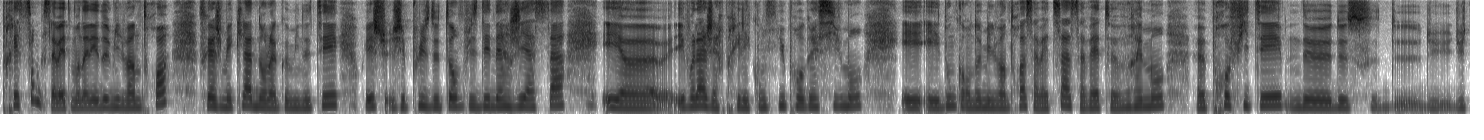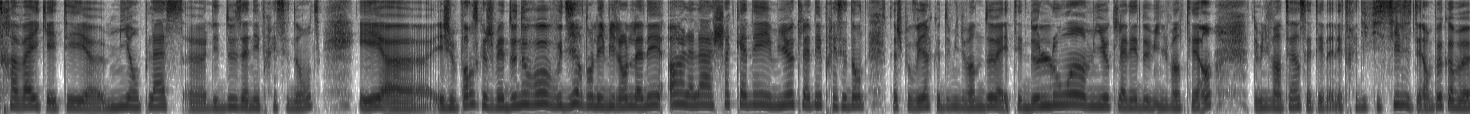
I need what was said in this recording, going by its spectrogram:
pressens que ça va être mon année 2023, parce que là, je m'éclate dans la communauté. Vous j'ai plus de temps, plus d'énergie à ça. Et, euh, et voilà, j'ai repris les contenus progressivement. Et, donc, en 2023, ça va être ça. Ça va être vraiment euh, profiter de, de, du, du, travail qui a été mis en place les deux années précédentes. Et, et je pense que je vais de nouveau vous dire dans les bilans de l'année, oh là là, chaque année est mieux que l'année précédente. je peux vous dire que 2022 a été de loin mieux que l'année 2021. 2021, c'était une année très difficile. C'était un peu comme, euh,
